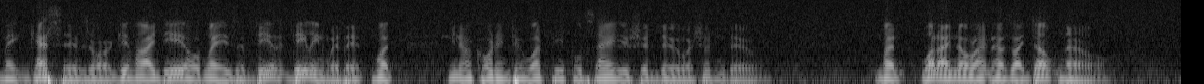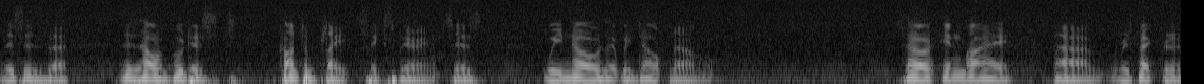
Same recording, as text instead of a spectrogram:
make guesses or give ideal ways of deal dealing with it. What you know, according to what people say you should do or shouldn't do. But what I know right now is I don't know. This is uh, this is how a Buddhist contemplates experience. Is we know that we don't know. So in my uh, respect for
